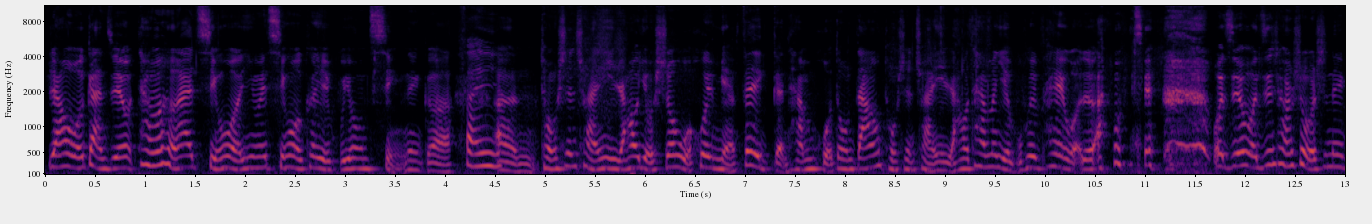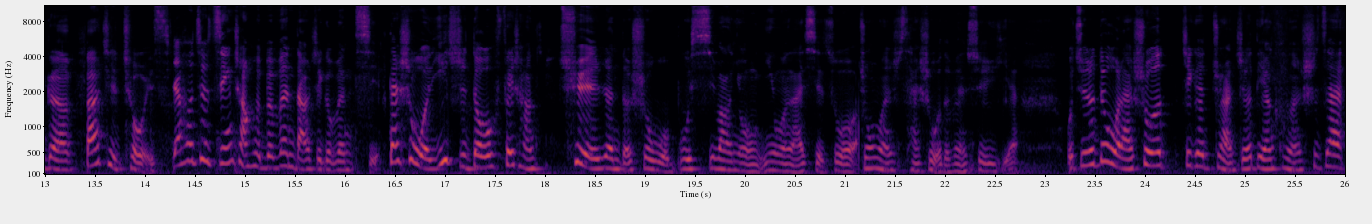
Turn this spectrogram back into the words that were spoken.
然后我感觉他们很爱请我，因为请我可以不用请那个翻译，嗯，同声传译。然后有时候我会免费给他们活动当同声传译，然后他们也不会配我，对吧？我觉我觉得我经常说我是那个 budget choice，然后就经常会被问到这个问题。但是我一直都非常。确认的说，我不希望用英文来写作，中文才是我的文学语言。我觉得对我来说，这个转折点可能是在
